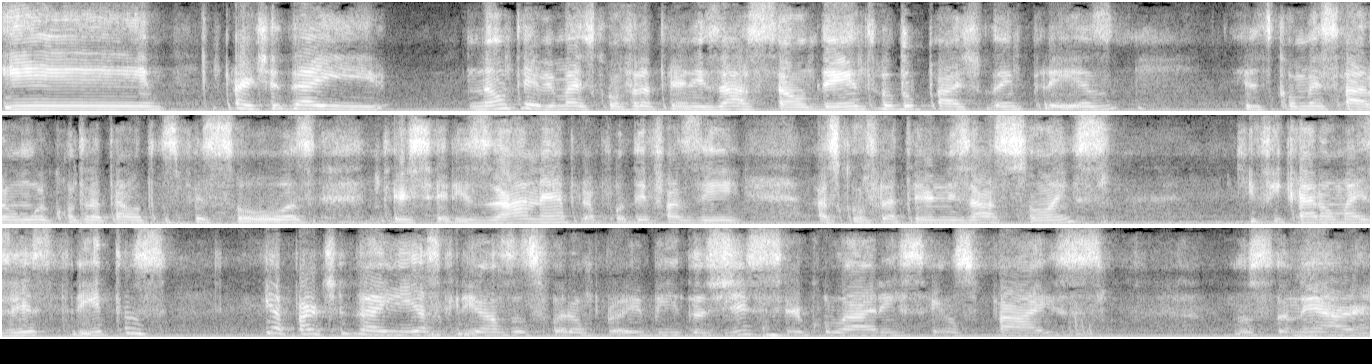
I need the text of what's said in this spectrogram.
E a partir daí não teve mais confraternização dentro do pátio da empresa. Eles começaram a contratar outras pessoas, terceirizar, né, para poder fazer as confraternizações, que ficaram mais restritas. E a partir daí as crianças foram proibidas de circularem sem os pais no sanear.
